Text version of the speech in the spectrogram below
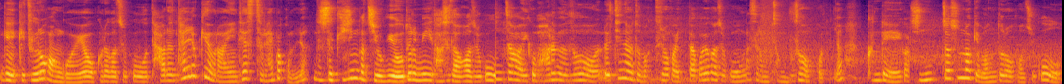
이게 이렇게 들어간 거예요. 그래가지고 다른 탄력 케어 라인 테스트를 해봤거든요. 근데 진짜 귀신같이 여기 여드름이 다시 나가지고 진짜 이거 바르면서 레티놀도 막 들어가 있다고 해가지고 사실 엄청 무서웠거든요. 근데 얘가 진짜 순하게 만들어가지고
